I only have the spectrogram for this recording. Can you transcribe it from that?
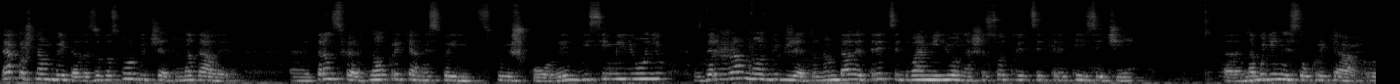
Також нам видали з обласного бюджету, надали е, трансфер на укриття Нестоїцької школи 8 мільйонів. З державного бюджету нам дали 32 мільйони 633 тисячі е, на будівництво укриття е,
